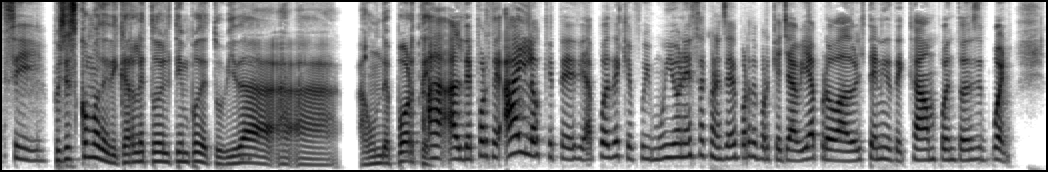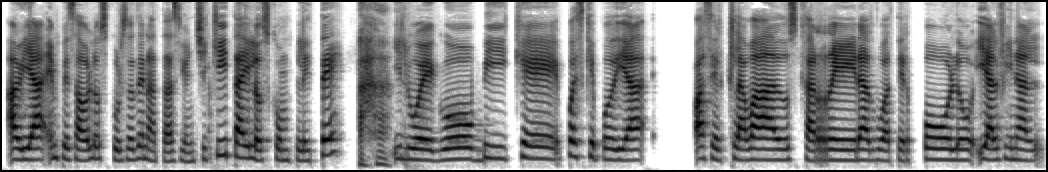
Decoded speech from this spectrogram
Sí. Pues es como dedicarle todo el tiempo de tu vida a, a- a un deporte. A- al deporte. Ay, lo que te decía, pues, de que fui muy honesta con ese deporte porque ya había probado el tenis de campo. Entonces, bueno, había empezado los cursos de natación chiquita y los completé. Ajá. y luego vi que pues que podía hacer clavados, carreras, waterpolo y al final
